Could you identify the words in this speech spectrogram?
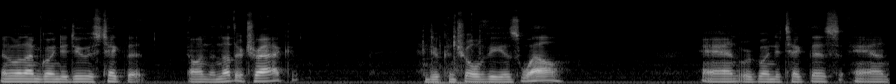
And what I'm going to do is take the on another track and do Control V as well. And we're going to take this and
